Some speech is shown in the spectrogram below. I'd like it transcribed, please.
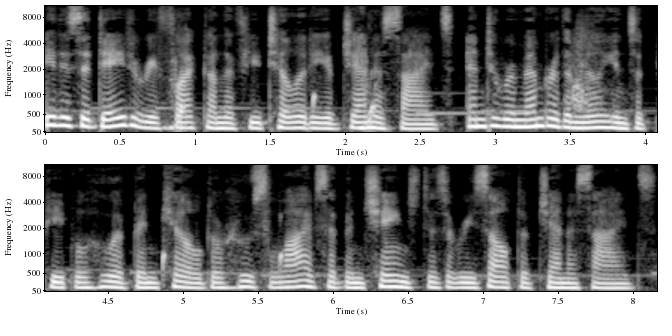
It is a day to reflect on the futility of genocides and to remember the millions of people who have been killed or whose lives have been changed as a result of genocides.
